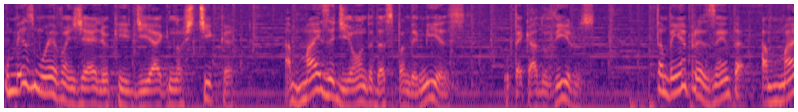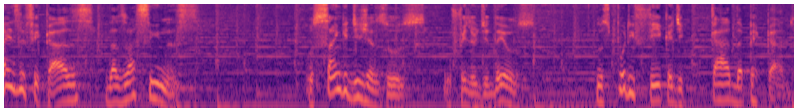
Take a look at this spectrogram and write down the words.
O mesmo evangelho que diagnostica a mais hedionda das pandemias, o pecado vírus, também apresenta a mais eficaz das vacinas. O sangue de Jesus, o Filho de Deus, nos purifica de cada pecado.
